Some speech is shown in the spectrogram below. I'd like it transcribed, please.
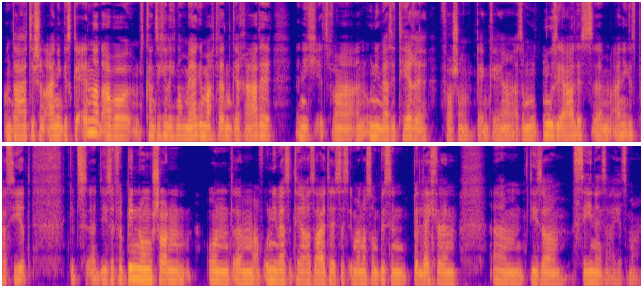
Und da hat sich schon einiges geändert, aber es kann sicherlich noch mehr gemacht werden, gerade wenn ich jetzt mal an universitäre Forschung denke. Ja. Also museal ist ähm, einiges passiert, gibt es äh, diese Verbindung schon und ähm, auf universitärer Seite ist es immer noch so ein bisschen Belächeln ähm, dieser Szene, sage ich jetzt mal.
